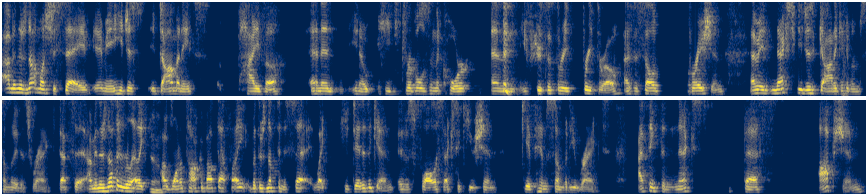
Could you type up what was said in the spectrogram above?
I mean, there's not much to say. I mean, he just he dominates Paiva, and then you know he dribbles in the court, and then he shoots a three free throw as a celebration celebration. I mean, next you just got to give him somebody that's ranked. That's it. I mean, there's nothing really like yeah. I want to talk about that fight, but there's nothing to say. Like he did it again. It was flawless execution. Give him somebody ranked. I think the next best option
